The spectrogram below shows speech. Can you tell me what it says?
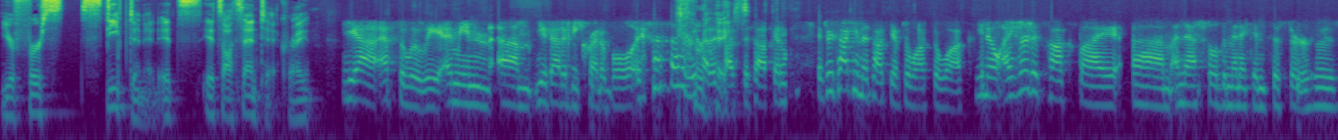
you're first steeped in it. It's it's authentic, right? Yeah, absolutely. I mean, um, you got to be credible. you got to right. talk the talk, and if you're talking the talk, you have to walk the walk. You know, I heard a talk by um, a Nashville Dominican sister who's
